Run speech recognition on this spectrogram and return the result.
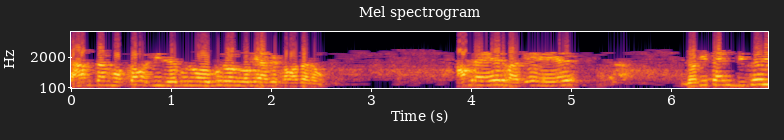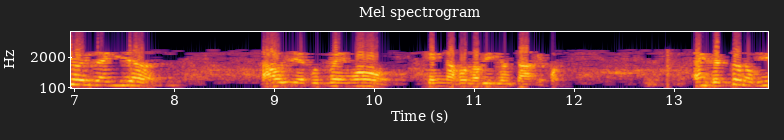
তাম তাম মক্কাবাসী যেগুলো ওগুলোর লোকে আগে সমাধান হোক। আমরা এর মাঝে যদি তাই বিজয়ী হয়ে যায় ইন্ডিয়া, তাহলে বুঝবে মো কেন নবী জন তাকে আমি সত্য নবী?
